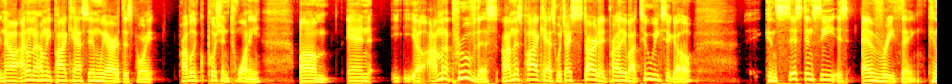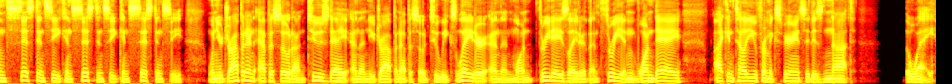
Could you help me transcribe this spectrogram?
now. I don't know how many podcasts in we are at this point. Probably pushing twenty. Um, and you know, I'm going to prove this on this podcast, which I started probably about two weeks ago. Consistency is everything. Consistency, consistency, consistency. When you're dropping an episode on Tuesday and then you drop an episode two weeks later and then one three days later, then three in one day, I can tell you from experience, it is not the way.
